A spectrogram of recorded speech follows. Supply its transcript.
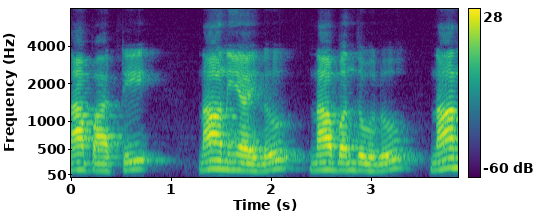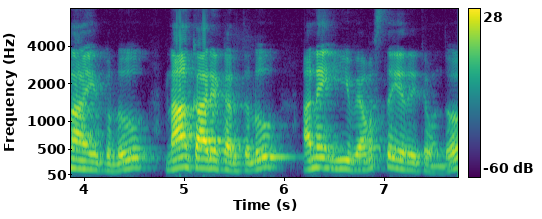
నా పార్టీ నా అనుయాయులు నా బంధువులు నా నాయకులు నా కార్యకర్తలు అనే ఈ వ్యవస్థ ఏదైతే ఉందో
